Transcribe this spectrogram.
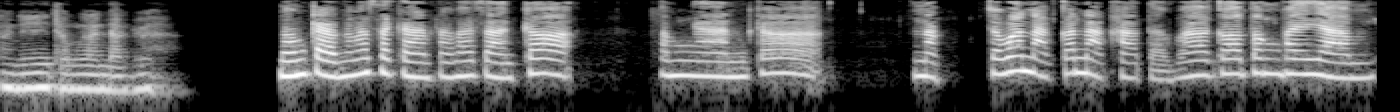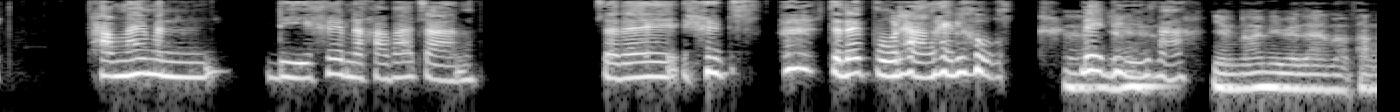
ทางนี้ทำงานหนักหรือน้อมกราบนมัสการค่ะพระอาจารย์ก็ทำงานก็หนัก จะว่าหนักก็หนักค่ะ แต่ว่าก็ต้องพยายามทำให้มันดีขึ้นนะคะพระอาจารย์ จะได้จะได้ปูทางให้ลูกได้ดีค่ะ อย่างน้อยมีเวลามาฟัง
